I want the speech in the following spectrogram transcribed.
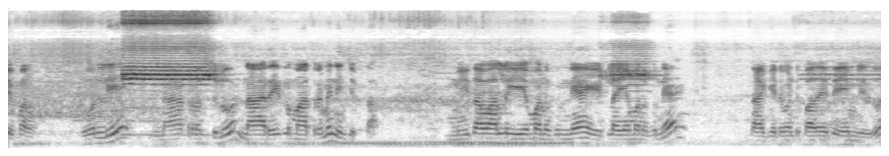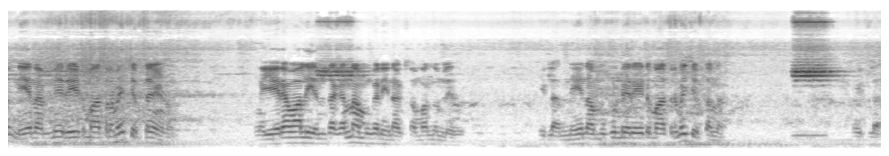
చెప్పను. ఓన్లీ నా డ్రెస్సులు నా రేట్లు మాత్రమే నేను చెప్తాను మిగతా వాళ్ళు ఏమనుకున్నా ఎట్లా ఏమనుకున్నా నాకు ఎటువంటి బాధ అయితే ఏం లేదు. నేను అమ్మే రేటు మాత్రమే చెప్తాను నేను. వేరే వాళ్ళు ఎంతకన్నా అమ్ముకని నాకు సంబంధం లేదు. ఇట్లా నేను అమ్ముకునే రేటు మాత్రమే చెప్తాను. ఇట్లా.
